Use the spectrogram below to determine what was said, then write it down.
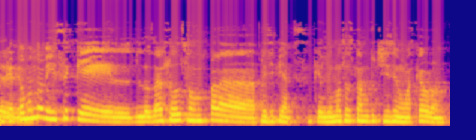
Porque todo el mundo dice que el- los Dark Souls son para principiantes, que el Demon Souls está muchísimo más cabrón.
